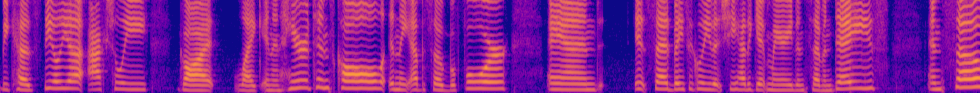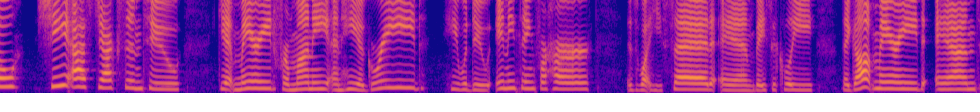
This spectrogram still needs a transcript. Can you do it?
because Thalia actually got like an inheritance call in the episode before, and it said basically that she had to get married in seven days. And so she asked Jackson to get married for money, and he agreed he would do anything for her, is what he said. And basically, they got married, and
